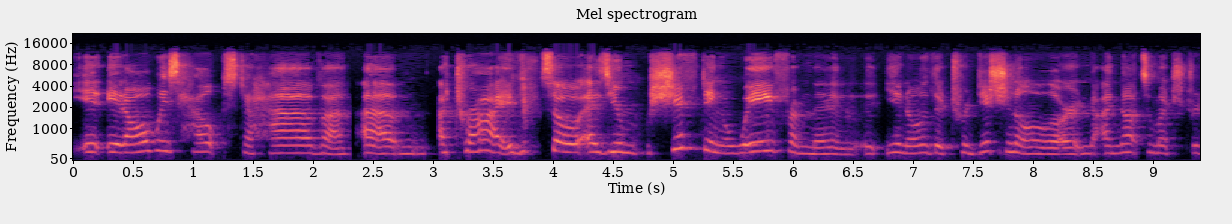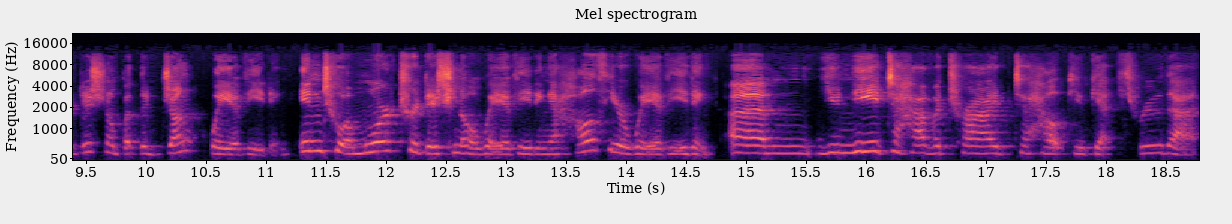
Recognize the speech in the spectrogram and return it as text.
it, it always helps to have a, um, a tribe. So as you're shifting away from the you know the traditional or not so much traditional but the junk way of eating into a more traditional way of eating a healthier way of eating um, you need to have a tribe to help you get through that.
